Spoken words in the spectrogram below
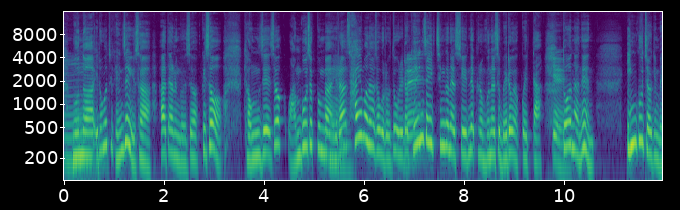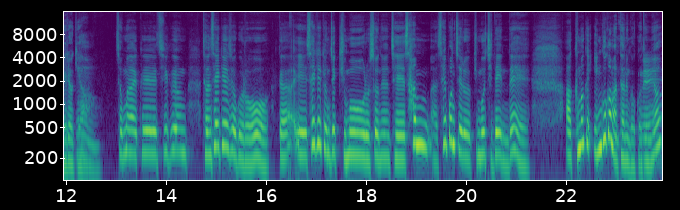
음. 문화 이런 것들이 굉장히 유사하다는 거죠. 그래서 경제적, 완보적뿐만 아니라 음. 사회 문화적으로도 우리랑 네. 굉장히 친근할 수 있는 그런 문화적 매력을 갖고 있다. 예. 또 하나는 인구적인 매력이요. 음. 정말 그 지금 전 세계적으로 그러니까 이 세계 경제 규모로서는 제3세 번째로 규모 지대인데 아 그만큼 인구가 많다는 거거든요.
